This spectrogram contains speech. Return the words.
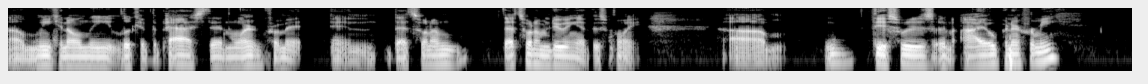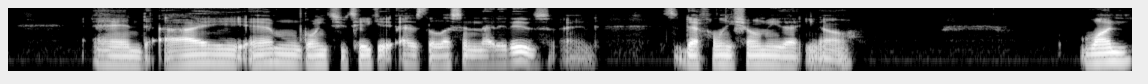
Um, we can only look at the past and learn from it, and that's what I'm. That's what I'm doing at this point. Um, this was an eye opener for me, and I am going to take it as the lesson that it is. And it's definitely shown me that, you know, one,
